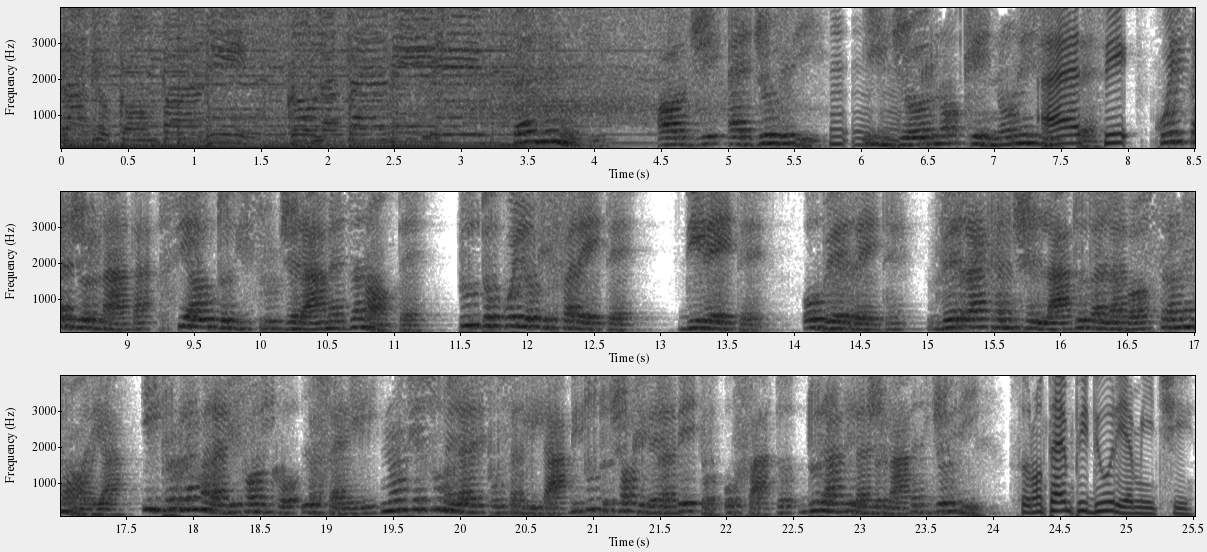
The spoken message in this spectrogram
Radio Company, con la family Benvenuti. Oggi è giovedì, il giorno che non esiste. Eh sì. Questa giornata si autodistruggerà a mezzanotte. Tutto quello che farete, direte o berrete verrà cancellato dalla vostra memoria. Il programma radiofonico La Family non si assume la responsabilità di tutto ciò che verrà detto o fatto durante la giornata di giovedì. Sono tempi duri, amici.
